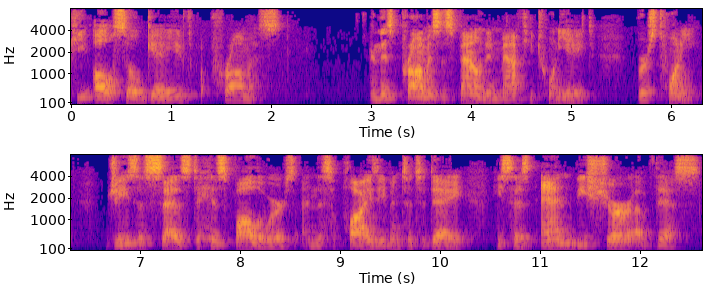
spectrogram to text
he also gave a promise. And this promise is found in Matthew 28, verse 20. Jesus says to his followers, and this applies even to today, he says, And be sure of this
